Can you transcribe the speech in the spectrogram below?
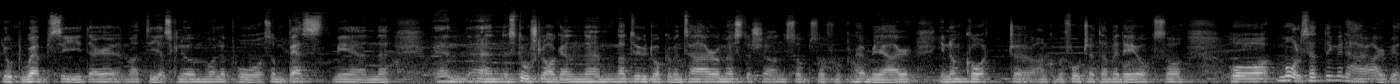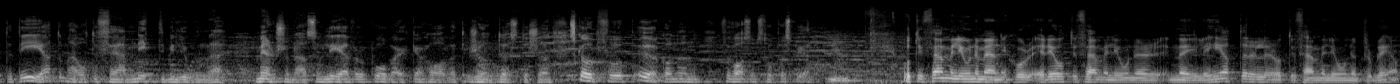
gjort webbsidor. Mattias Klum håller på som bäst med en, en, en storslagen naturdokumentär om Östersjön som, som får premiär inom kort. Han kommer fortsätta med det också. Och målsättningen med det här arbetet är att de här 85-90 miljoner människorna som som lever och påverkar havet runt Östersjön ska få upp ögonen för vad som står på spel. Mm. 85 miljoner människor, är det 85 miljoner möjligheter eller 85 miljoner problem?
